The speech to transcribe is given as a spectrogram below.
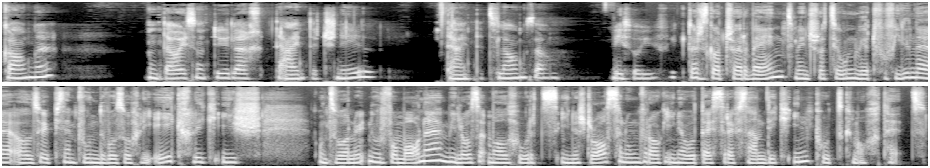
gegangen und da ist natürlich der eine zu schnell, der eine zu langsam wie so häufig. Du hast es gerade schon erwähnt, Menstruation wird von vielen als etwas empfunden, das so ein bisschen eklig ist. Und zwar nicht nur von Männern. Wir hören mal kurz in eine Strassenumfrage rein, die die SRF-Sendung Input gemacht hat.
